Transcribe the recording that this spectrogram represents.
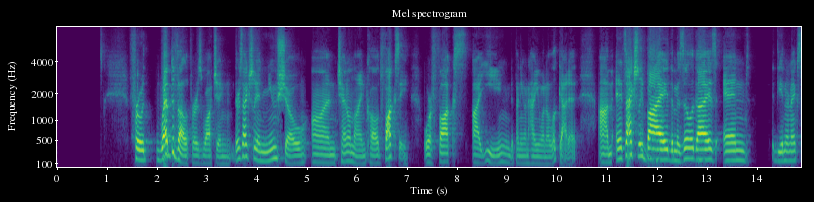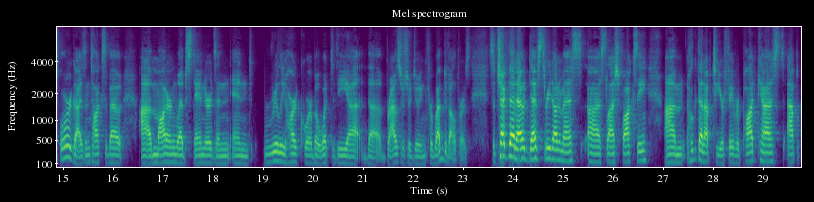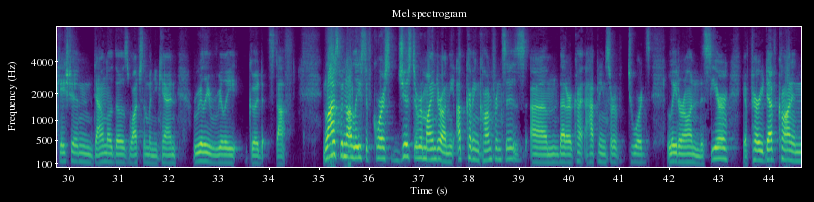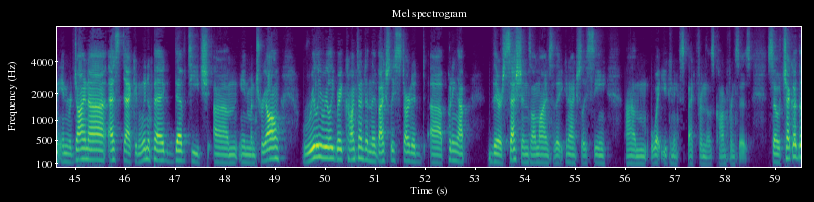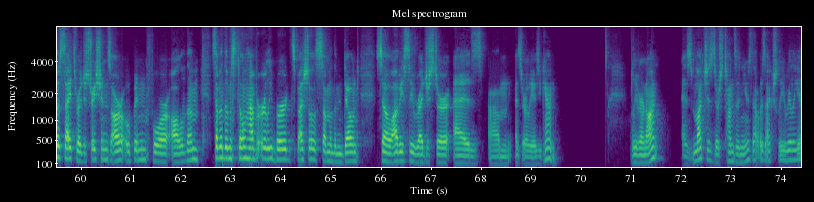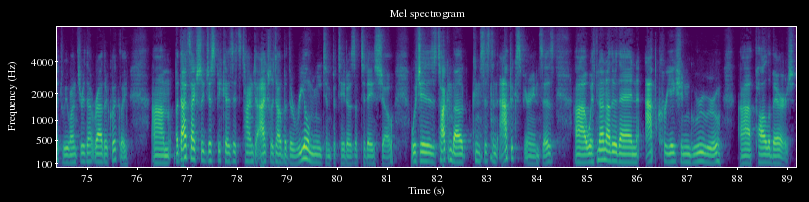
For web developers watching, there's actually a new show on Channel 9 called Foxy or Fox IE, depending on how you want to look at it. Um, and it's actually by the Mozilla guys and the Internet Explorer guys and talks about uh, modern web standards and, and really hardcore about what the uh, the browsers are doing for web developers. So check that out, devs3.ms uh, slash Foxy. Um, hook that up to your favorite podcast application. Download those, watch them when you can. Really, really good stuff. And last but not least, of course, just a reminder on the upcoming conferences um, that are happening sort of towards later on this year. You have Prairie DevCon in, in Regina, SDEC in Winnipeg, DevTeach um, in Montreal. Really, really great content, and they've actually started uh, putting up their sessions online so that you can actually see um, what you can expect from those conferences. So check out those sites. Registrations are open for all of them. Some of them still have early bird specials, some of them don't. So obviously register as um, as early as you can. Believe it or not, as much as there's tons of news, that was actually really it. We went through that rather quickly. Um, but that's actually just because it's time to actually talk about the real meat and potatoes of today's show, which is talking about consistent app experiences uh, with none other than app creation guru uh, Paul LaBerge.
